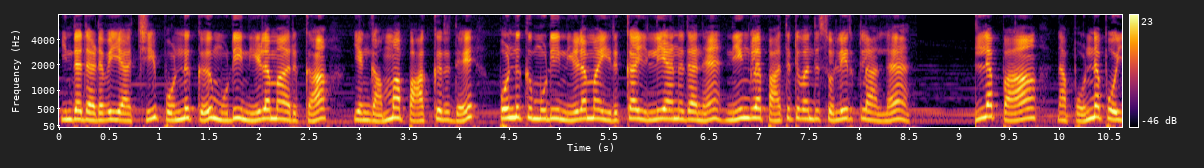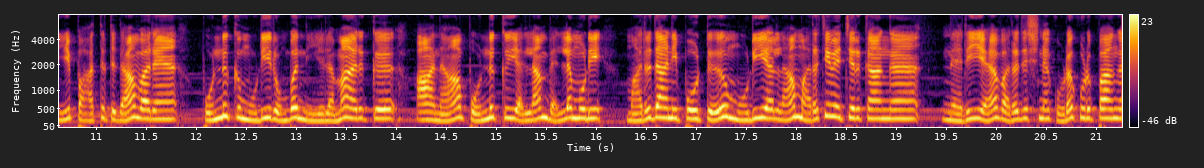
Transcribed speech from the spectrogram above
இந்த தடவையாச்சு பொண்ணுக்கு முடி நீளமா இருக்கா? எங்க அம்மா பாக்குறதே பொண்ணுக்கு முடி நீளமா இருக்கா இல்லையான்னு தானே நீங்களே பார்த்துட்டு வந்து சொல்லிருக்கலாம்ல. இல்லப்பா நான் பொண்ணை போய் பார்த்துட்டு தான் வரேன். பொண்ணுக்கு முடி ரொம்ப நீளமா இருக்கு. ஆனா பொண்ணுக்கு எல்லாம் வெள்ளை முடி மருதாணி போட்டு முடியெல்லாம் மறைச்சி வச்சிருக்காங்க. நிறைய வரதட்சணை கூட கொடுப்பாங்க.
